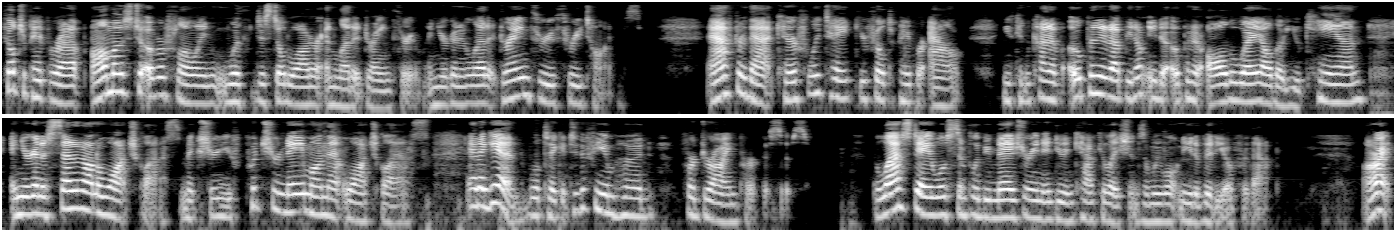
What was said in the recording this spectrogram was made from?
filter paper up almost to overflowing with distilled water and let it drain through. And you're going to let it drain through three times. After that, carefully take your filter paper out you can kind of open it up. You don't need to open it all the way, although you can. And you're going to set it on a watch glass. Make sure you've put your name on that watch glass. And again, we'll take it to the fume hood for drawing purposes. The last day we'll simply be measuring and doing calculations, and we won't need a video for that. All right.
